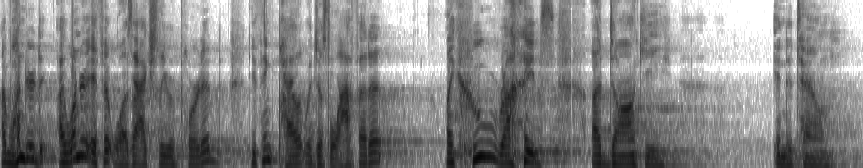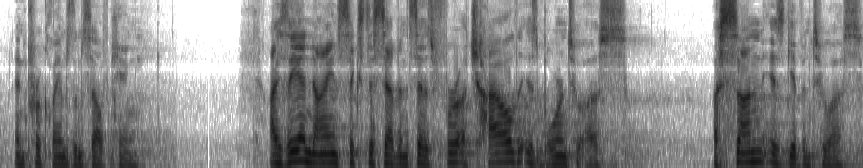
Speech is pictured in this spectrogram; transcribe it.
I wondered, I wonder if it was actually reported. Do you think Pilate would just laugh at it? Like, who rides a donkey into town and proclaims himself king? Isaiah 9, 6 to 7 says, For a child is born to us, a son is given to us.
